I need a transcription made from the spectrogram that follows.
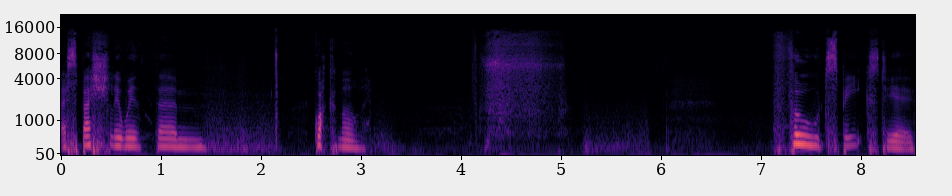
Especially with um, guacamole. Food speaks to you.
